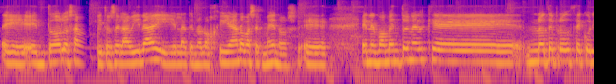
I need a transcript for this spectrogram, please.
en todos los ámbitos de la vida y en la tecnología no va a ser menos. en el momento en el que no te produce curiosidad,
